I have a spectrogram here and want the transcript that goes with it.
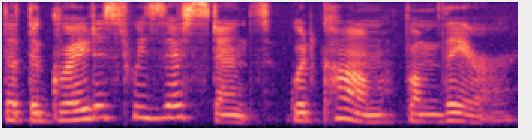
that the greatest resistance would come from there.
